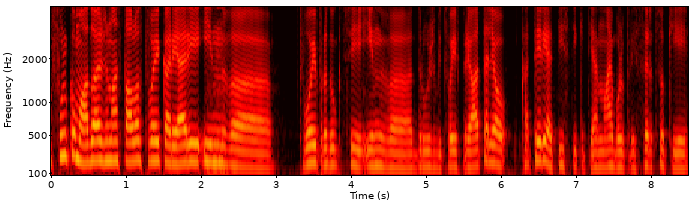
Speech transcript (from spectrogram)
Ful komado je že nastalo v tvoji karieri in Mhm. v tvoji produkciji in v družbi tvojih prijateljev. Kateri je tisti, ki ti je najbolj pri srcu, ki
